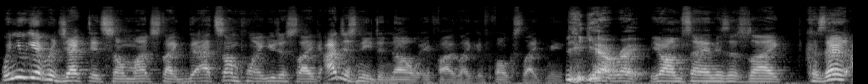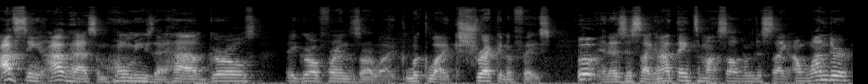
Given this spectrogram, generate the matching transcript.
when you get rejected so much like at some point you just like I just need to know if I like if folks like me yeah, right. you know what I'm saying it's just like because there I've seen I've had some homies that have girls their girlfriends are like look like Shrek in the face and it's just like and I think to myself I'm just like I wonder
